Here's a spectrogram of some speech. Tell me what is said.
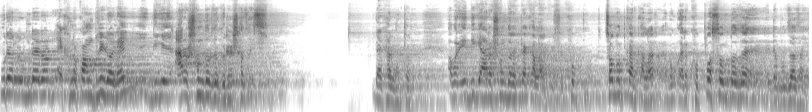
পুরো রুমটা এখনও কমপ্লিট হয় নাই এইদিকে আরও সৌন্দর্য করে সাজাইছি। দেখার মতন। আবার এইদিকে আরও সুন্দর একটা কালার করছে, খুব চমৎকার কালার এবং এর খুব পছন্দ যায় এটা বোঝা যায়।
